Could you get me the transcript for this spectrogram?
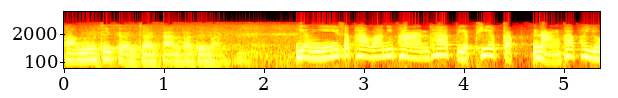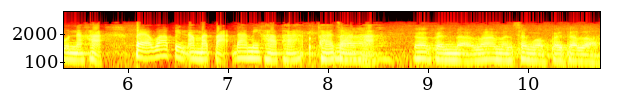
ความรู้ที่เกิดจากการปฏิบัติ อย่างนี้สภาวะนิพพานถ้าเปรียบเทียบกับหนังภาพยนตร์นะคะแปลว่าเป็นอมตะได้ไหมคะพระพระอาจารย์คะก็เป็นแบบว่ามันสงบไปตลอด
